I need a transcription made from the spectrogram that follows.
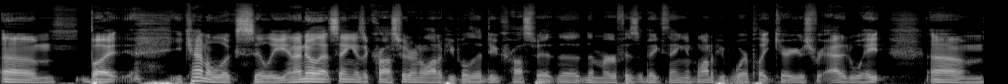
Um, but you kind of look silly. And I know that saying as a CrossFitter and a lot of people that do CrossFit, the, the Murph is a big thing. And a lot of people wear plate carriers for added weight. Um,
